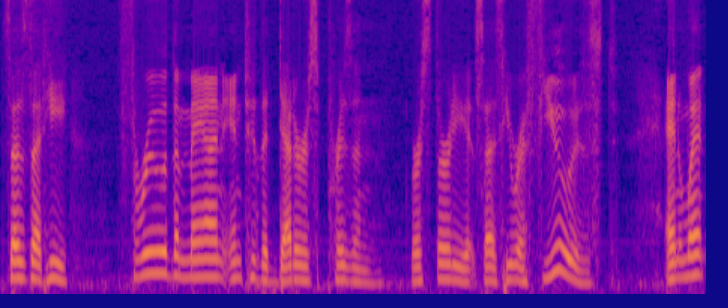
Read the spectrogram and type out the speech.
says that he threw the man into the debtor's prison. Verse 30, it says, He refused and went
